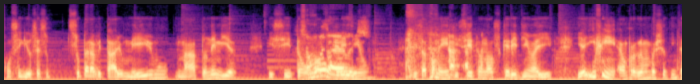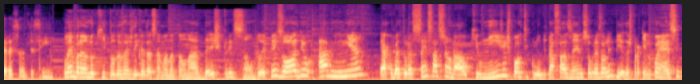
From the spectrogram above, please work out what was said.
conseguiu ser superavitário mesmo na pandemia. E citam o nosso Meirelles. queridinho. Exatamente, e citam o nosso queridinho aí. E enfim, é um programa bastante interessante, assim. Lembrando que todas as dicas da semana estão na descrição do episódio. A minha é a cobertura sensacional que o Ninja Esporte Clube está fazendo sobre as Olimpíadas. Para quem não conhece,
